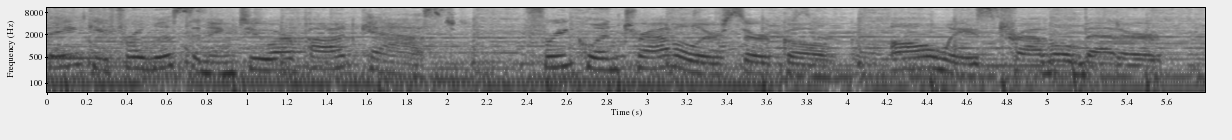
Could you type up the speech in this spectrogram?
Thank you for listening to our podcast, Frequent Traveler Circle. Always travel better.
